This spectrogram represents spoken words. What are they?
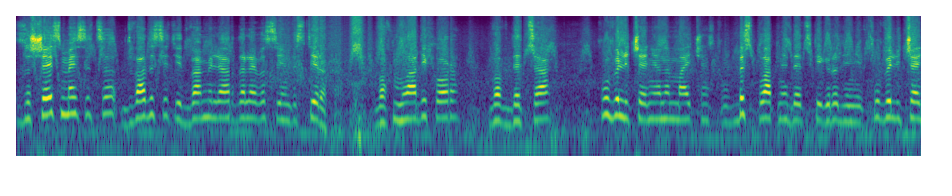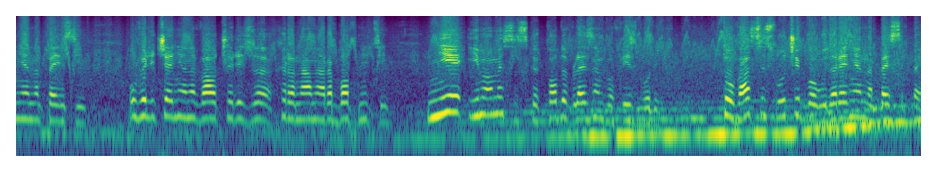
за 6 месеца 22 милиарда лева се инвестираха в млади хора, в деца, в увеличение на майчинство, безплатни детски градини, в увеличение на пенсии, увеличение на ваучери за храна на работници. Ние имаме с какво да влезем в избори. Това се случи благодарение на БСП.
